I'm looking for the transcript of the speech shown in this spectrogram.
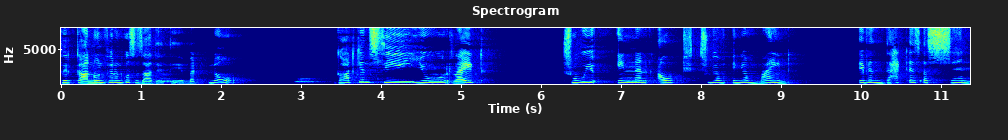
फिर कानून फिर उनको सजा देती है but no God can see you right through you in and out through your in your mind. Even that is a sin.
